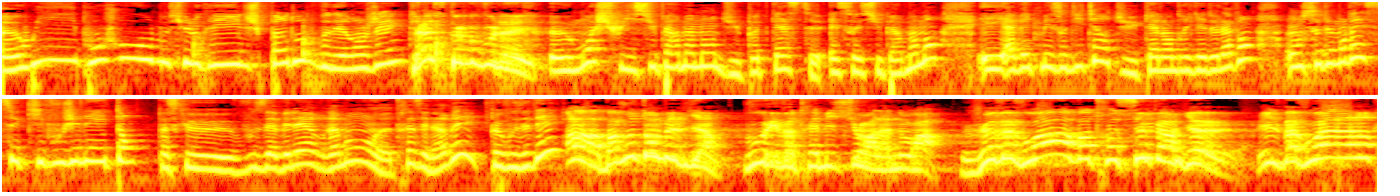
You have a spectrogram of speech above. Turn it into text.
Euh, oui, bonjour, monsieur le Grinch. Pardon de vous déranger. Qu'est-ce que vous voulez? Euh, moi, je suis super maman du podcast SOS Super Maman. Et avec mes auditeurs du calendrier de l'Avent, on se demandait ce qui vous gênait tant. Parce que vous avez l'air vraiment euh, très énervé. Je peux vous aider? Ah, bah vous tombez bien Vous et votre émission à la noix. Je veux voir votre supérieur. Il va voir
